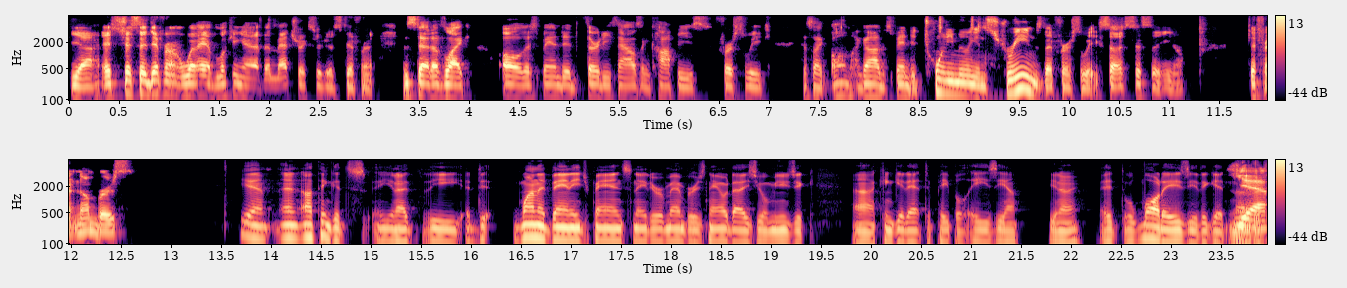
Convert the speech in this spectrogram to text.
yeah, it's just a different way of looking at it. The metrics are just different. Instead of like, oh, this band did 30,000 copies first week, it's like, oh my God, this band did 20 million streams the first week. So it's just, a, you know, different numbers. Yeah. And I think it's, you know, the one advantage bands need to remember is nowadays your music uh, can get out to people easier. You know, it's a lot easier to get noticed. Yeah,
